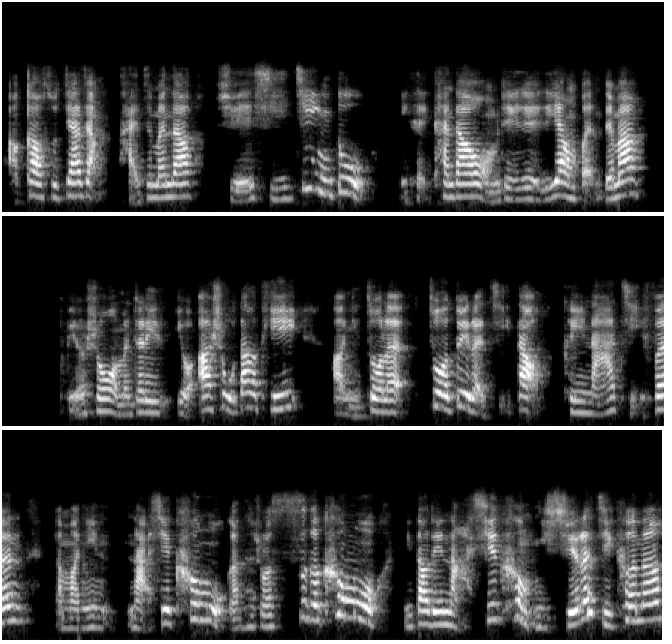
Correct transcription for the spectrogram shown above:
啊，告诉家长，孩子们的学习进度，你可以看到我们这个样本，对吗？比如说我们这里有二十五道题啊，你做了做对了几道，可以拿几分？那么你哪些科目？刚才说四个科目，你到底哪些科目？你学了几科呢？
